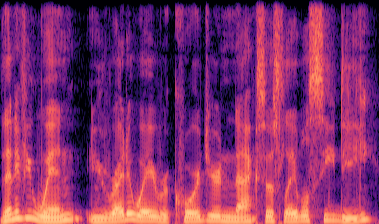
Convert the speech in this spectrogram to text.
Then, if you win, you right away record your Naxos label CD,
